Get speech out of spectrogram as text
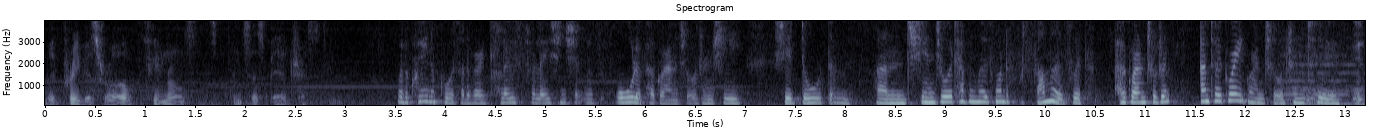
with previous royal funerals, Princess Beatrice. Well, the Queen, of course, had a very close relationship with all of her grandchildren. She, she adored them, and she enjoyed having those wonderful summers with her grandchildren and her great-grandchildren, too. Mm.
